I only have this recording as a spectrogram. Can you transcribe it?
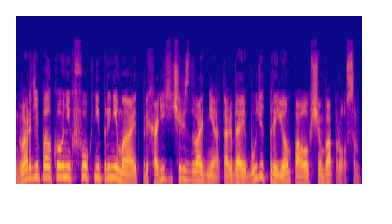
«Гвардии полковник Фок не принимает, приходите через два дня, тогда и будет прием по общим вопросам».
